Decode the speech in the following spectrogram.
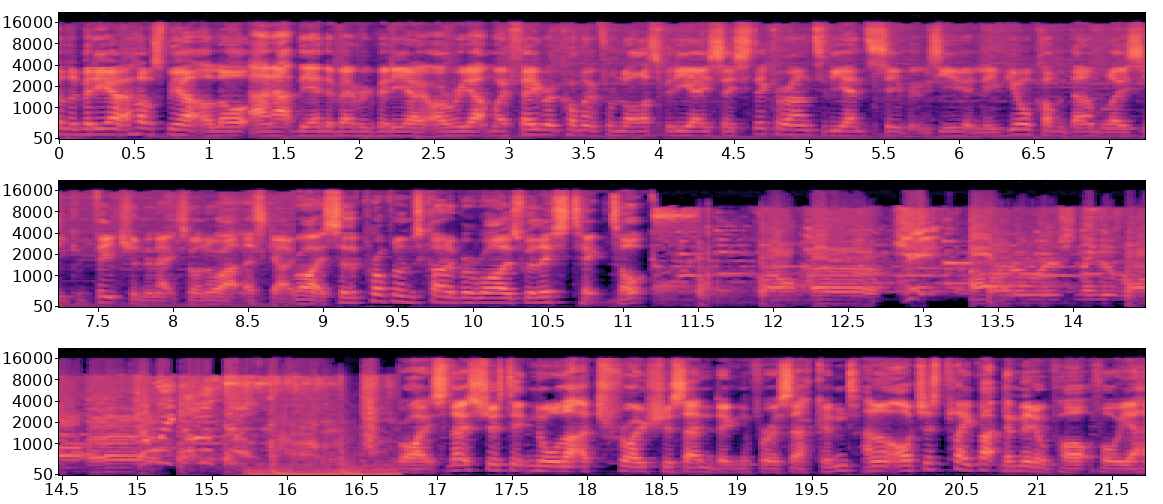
on the video, it helps me out a lot. And at the end of every video, I'll read out my favourite comment from last video, so stick around to the end to see if it was you and leave your comment down below so you can feature in the next one. Alright, let's go. Right, so the problems kind of arise with this TikTok. Right, so let's just ignore that atrocious ending for a second. And I'll just play back the middle part for you.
